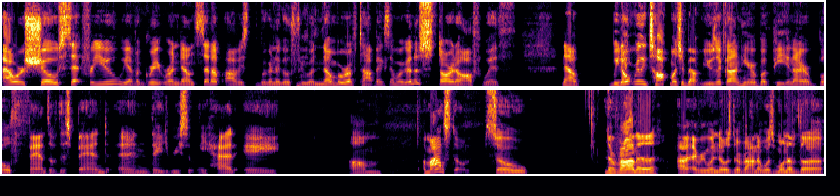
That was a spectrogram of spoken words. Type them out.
our show set for you. We have a great rundown setup. Obviously, we're going to go through a number of topics, and we're going to start off with. Now, we don't really talk much about music on here, but Pete and I are both fans of this band, and they recently had a, um, a milestone. So, Nirvana. Uh, everyone knows Nirvana was one of the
